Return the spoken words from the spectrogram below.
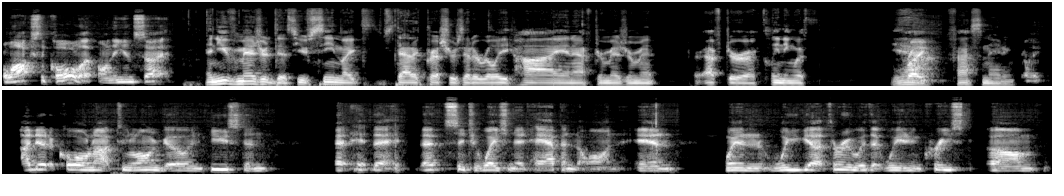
blocks the coil up on the inside. And you've measured this. You've seen like static pressures that are really high, and after measurement, or after uh, cleaning with. Yeah, Right. fascinating. Right. I did a coil not too long ago in Houston. That that that situation had happened on, and when we got through with it, we increased, um,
